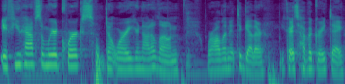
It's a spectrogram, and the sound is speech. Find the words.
if you have some weird quirks, don't worry, you're not alone. We're all in it together. You guys have a great day.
